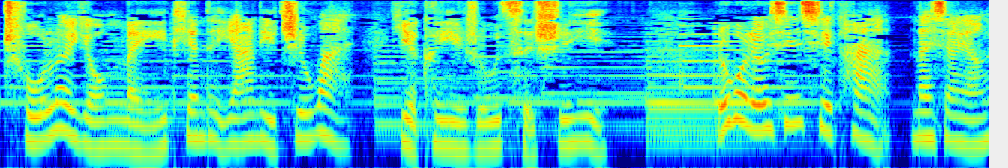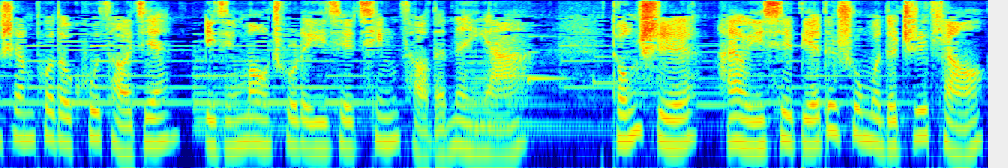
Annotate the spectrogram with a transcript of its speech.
除了有每一天的压力之外，也可以如此诗意。如果留心细看，那向阳山坡的枯草间已经冒出了一些青草的嫩芽，同时还有一些别的树木的枝条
